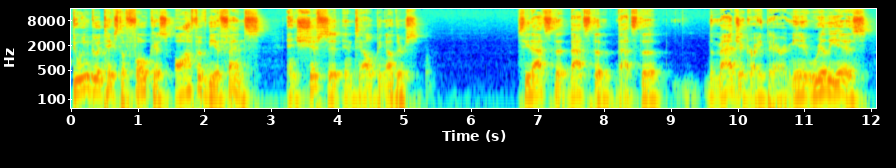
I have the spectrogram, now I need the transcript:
Doing good takes the focus off of the offense and shifts it into helping others. See, that's the that's the that's the the magic right there. I mean, it really is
